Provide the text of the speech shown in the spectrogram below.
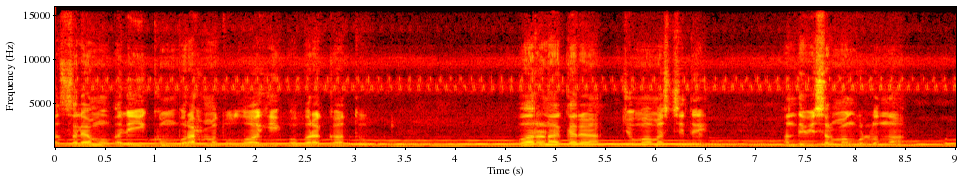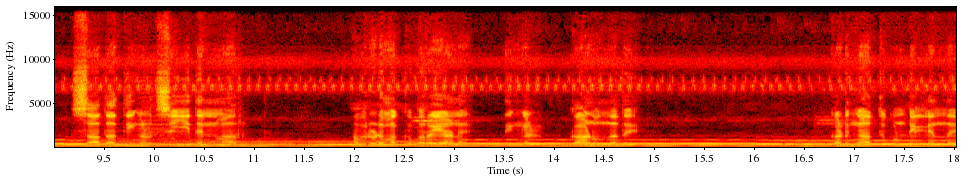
അസ്സലാമു അലൈക്കും വറഹമത്തല്ലാഹി വബർക്കാത്തു വാരണാക്കര ജുമാ മസ്ജിദ് അന്ത്യവിശ്രമം കൊള്ളുന്ന സാദാത്യങ്ങൾ സയ്യിദന്മാർ. അവരുടെ മക്ബറയാണ് നിങ്ങൾ കാണുന്നത്. കടുങ്ങാത്തുകുണ്ടിൽ നിന്ന്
